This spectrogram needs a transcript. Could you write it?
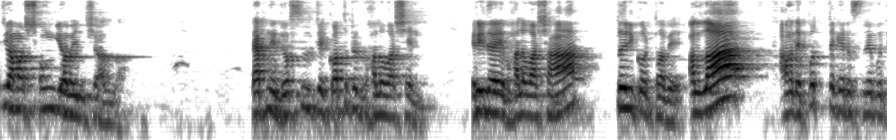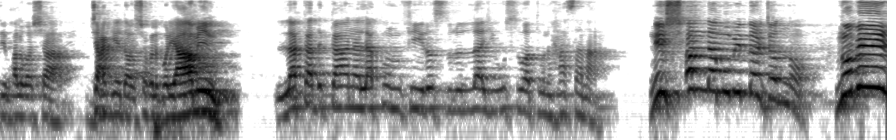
তুই আমার সঙ্গী হবে ইনশাআল্লাহ। আপনি রসুলকে কতটুকু ভালোবাসেন? হৃদয়ে ভালোবাসা তৈরি করতে হবে। আল্লাহ আমাদের প্রত্যেকের রসুলের প্রতি ভালোবাসা জাগিয়ে দাও, সকলে বলি আমিন। লাকাদ কানা লাকুম ফি উসওয়াতুন হাসানা। নিঃসন্দেহ মুমিনদের জন্য নবীর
